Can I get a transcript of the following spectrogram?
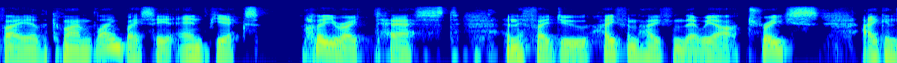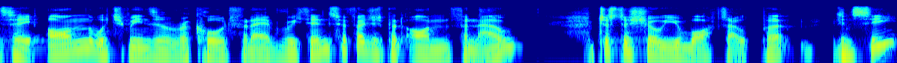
via the command line by saying npx playwright test. And if I do hyphen hyphen, there we are, trace, I can say on, which means it'll record for everything. So if I just put on for now, just to show you what's output, you can see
